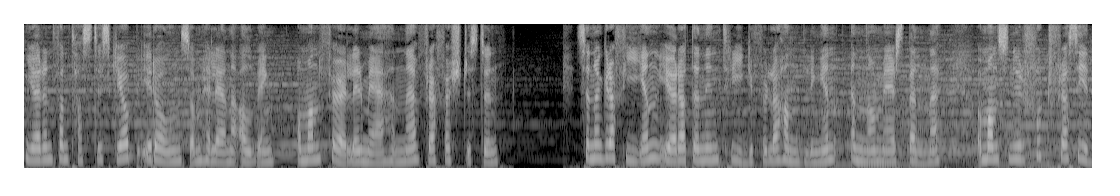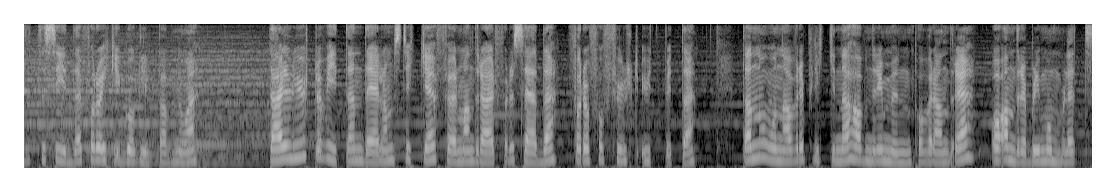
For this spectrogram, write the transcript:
gjør en fantastisk jobb i rollen som Helene Alving, og man føler med henne fra første stund. Scenografien gjør at den intrigefulle handlingen enda mer spennende, og man snur fort fra side til side for å ikke gå glipp av noe. Det er lurt å vite en del om stykket før man drar for å se det, for å få fullt utbytte, da noen av replikkene havner i munnen på hverandre, og andre blir mumlet.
